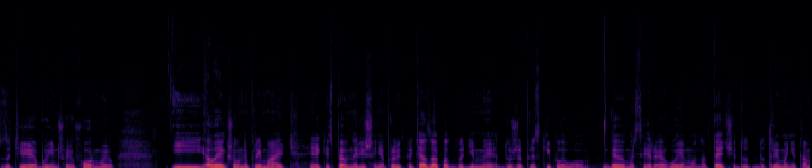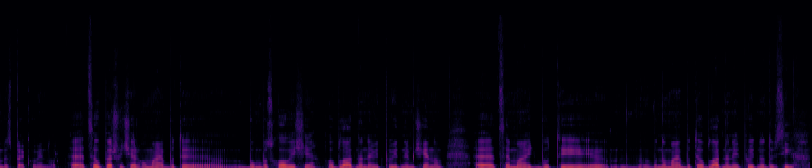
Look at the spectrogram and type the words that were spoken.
за тією або іншою формою. І, але якщо вони приймають якесь певне рішення про відкриття закладу, тоді ми дуже прискіпливо дивимося і реагуємо на те, чи дотримані там безпекові норми. Е, Це в першу чергу має бути бомбосховище, обладнане відповідним чином. Е, Це мають бути, е, воно має бути обладнане відповідно до всіх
